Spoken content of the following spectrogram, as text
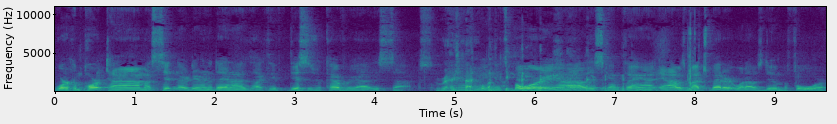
working part time. I was sitting there during the day, and I was like, "If this is recovery, I, this sucks." Right. You know I mean, it's boring and all this kind of thing. And I was much better at what I was doing before.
